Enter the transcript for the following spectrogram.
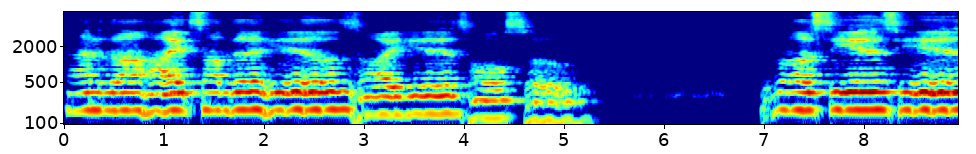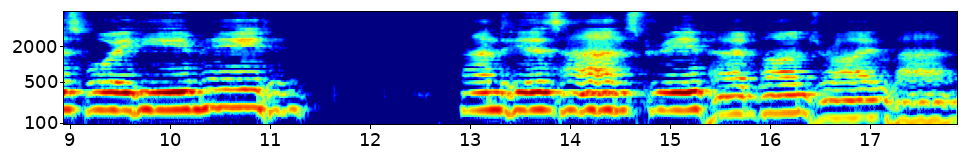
and the heights of the hills are his also. The sea is his, for he made it, and his hands prepared the dry land.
